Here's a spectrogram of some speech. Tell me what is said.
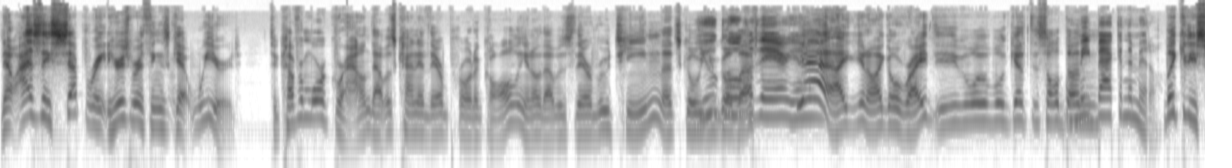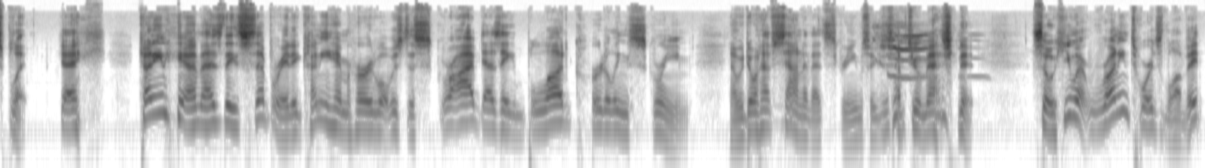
Now, as they separate, here's where things get weird. To cover more ground, that was kind of their protocol. You know, that was their routine. Let's go. You You, go over left. there, yeah. Yeah, I you know I go right. We'll, we'll get this all done. We'll meet back in the middle. Lickety split. Okay. Cunningham, as they separated, Cunningham heard what was described as a blood curdling scream. Now, we don't have sound of that scream, so you just have to imagine it. So he went running towards Lovett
